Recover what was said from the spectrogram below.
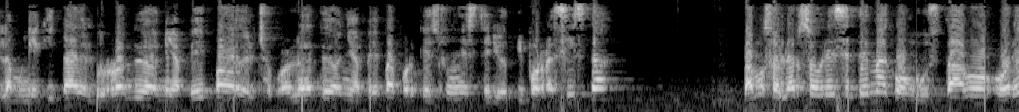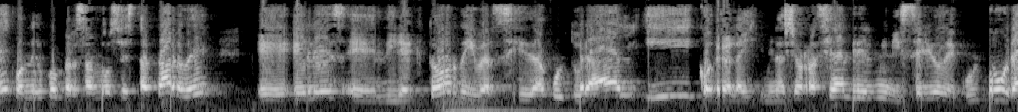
la muñequita del turrón de Doña Pepa o del chocolate de Doña Pepa porque es un estereotipo racista. Vamos a hablar sobre ese tema con Gustavo Oré, con él conversamos esta tarde. Eh, él es eh, director de diversidad cultural y contra la discriminación racial del Ministerio de Cultura,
